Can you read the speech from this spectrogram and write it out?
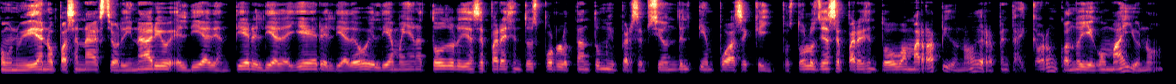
como en mi vida no pasa nada extraordinario, el día de antier, el día de ayer, el día de hoy, el día de mañana, todos los días se parecen, entonces por lo tanto mi percepción del tiempo hace que pues todos los días se parecen, todo va más rápido, ¿no? De repente, ay cabrón, ¿cuándo llegó mayo, no?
